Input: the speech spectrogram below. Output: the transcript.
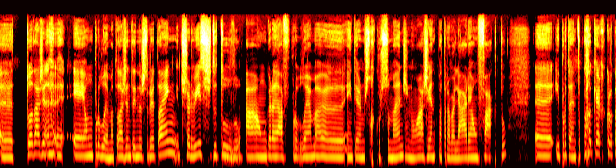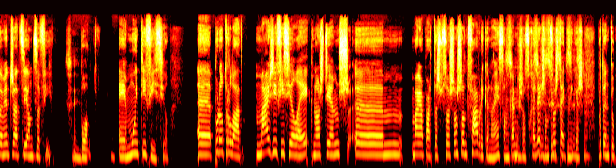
Uh, toda a gente é um problema, toda a gente da indústria tem, dos serviços, de tudo. Uhum. Há um grave problema uh, em termos de recursos humanos, não há gente para trabalhar, é um facto. Uh, e portanto, qualquer recrutamento já dizia um desafio. Sim. Ponto. É muito difícil. Uh, por outro lado, mais difícil é que nós temos a maior parte das pessoas são chão de fábrica, não é? São mecânicos, sim, são serralheiros, são pessoas sim, técnicas. Sim, Portanto,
